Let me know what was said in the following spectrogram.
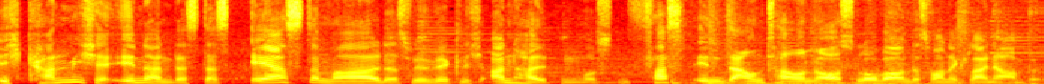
Ich kann mich erinnern, dass das erste Mal, dass wir wirklich anhalten mussten, fast in Downtown Oslo war und das war eine kleine Ampel.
